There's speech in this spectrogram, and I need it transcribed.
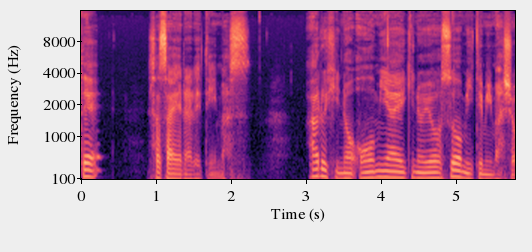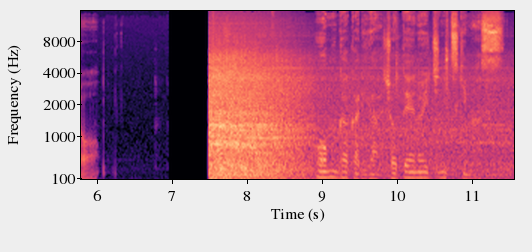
て支えられています。ある日の大宮駅の様子を見てみましょう。ホーム係が所定の位置につきます。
